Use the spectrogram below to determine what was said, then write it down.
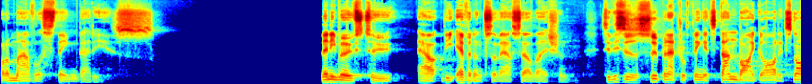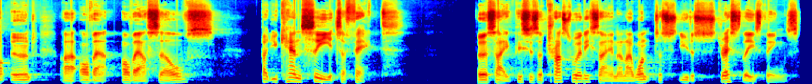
What a marvelous thing that is. Then he moves to our, the evidence of our salvation. See, this is a supernatural thing. It's done by God, it's not earned uh, of, our, of ourselves but you can see its effect. Verse 8 This is a trustworthy saying, and I want to, you to stress these things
